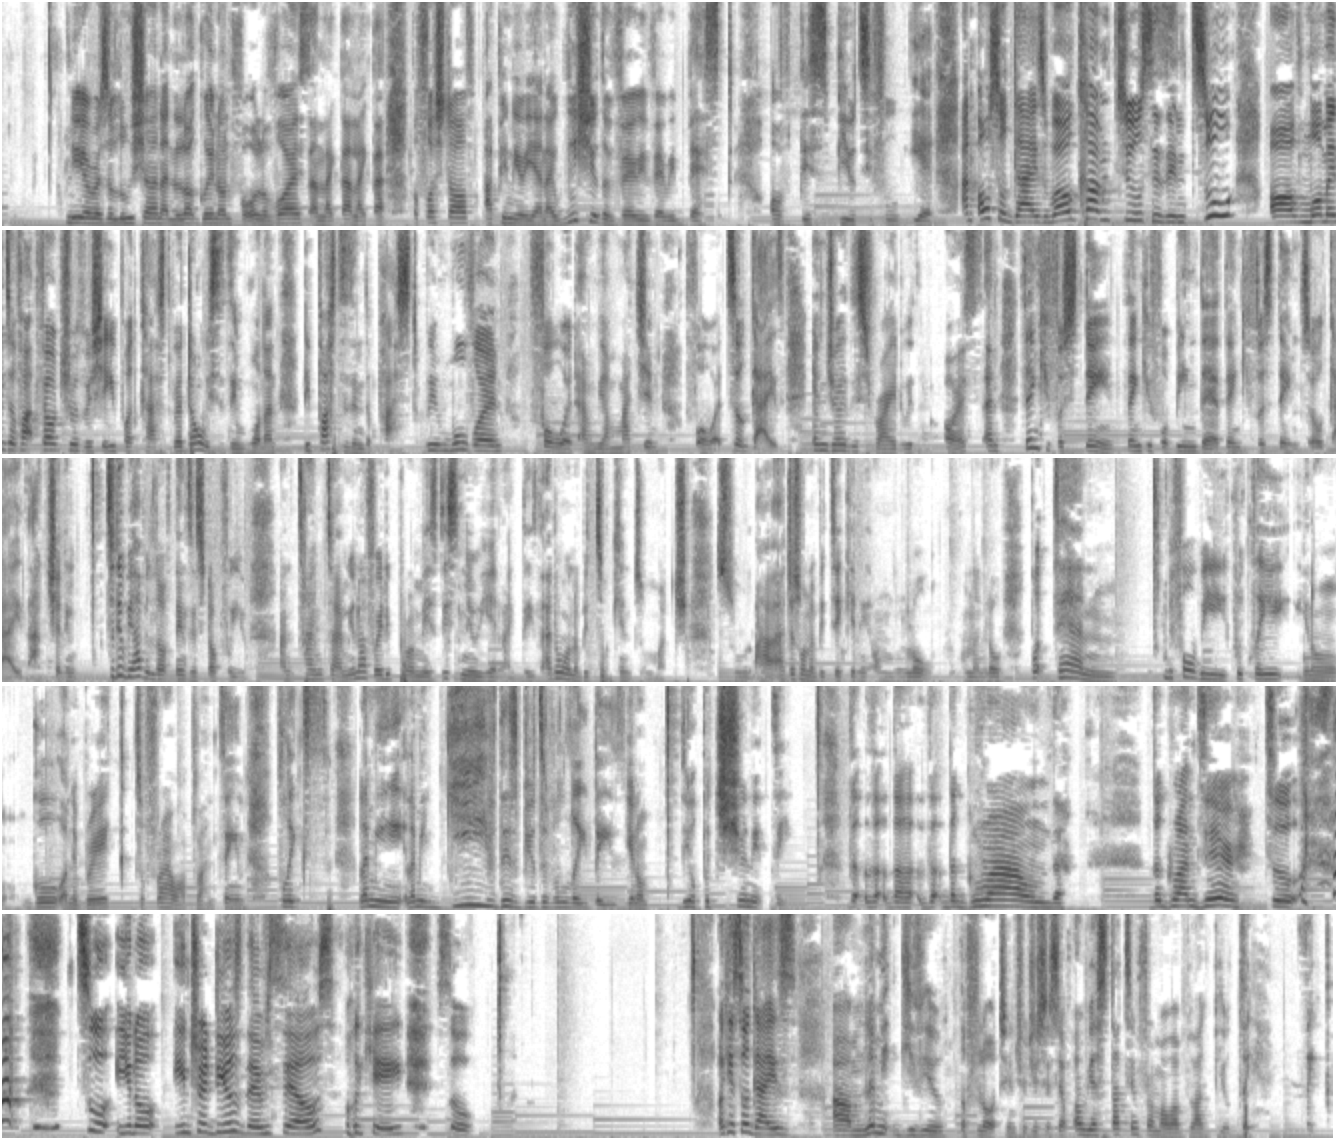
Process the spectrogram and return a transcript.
New Year resolution and a lot going on for all of us and like that, like that. But first off, Happy New Year and I wish you the very, very best of this beautiful year. And also, guys, welcome to season two of Moment of Heartfelt Truth with Sheyi podcast. We're done with season one and the past is in the past. We move on forward and we are marching forward. So, guys, enjoy this ride with us and thank you for staying. Thank you for being there. Thank you for staying. So, guys, actually, today we have a lot of things in stock for you and time, time. You know, I've already promised this new year like this. I don't want to be talking too much. So, I, I just want to be taking it on the low, on the low. But then, before we quickly you know go on a break to fry our plantain please let me let me give these beautiful ladies you know the opportunity the the the, the, the ground the grandeur to to you know introduce themselves okay so okay so guys um let me give you the floor to introduce yourself and we are starting from our black beauty Think.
